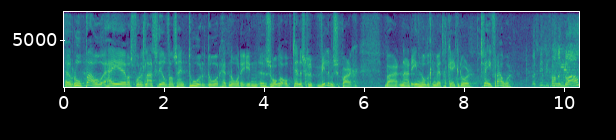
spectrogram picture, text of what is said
Eh, Roel Pauw, hij eh, was voor het laatste deel van zijn tour door het noorden in Zwolle... op tennisclub Willemspark, waar naar de inhuldiging werd gekeken door twee vrouwen. Wat vindt u van het blauw?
